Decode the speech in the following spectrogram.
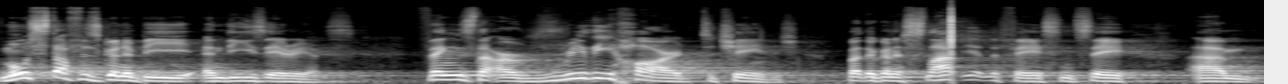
most stuff is going to be in these areas. Things that are really hard to change, but they're going to slap you in the face and say, um,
